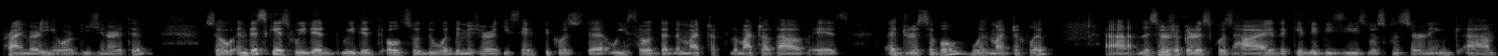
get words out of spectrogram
primary or degenerative. So in this case, we did we did also do what the majority said because the, we thought that the mitral the mitral valve is addressable with mitral MitraClip. Uh, the surgical risk was high, the kidney disease was concerning. Um,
